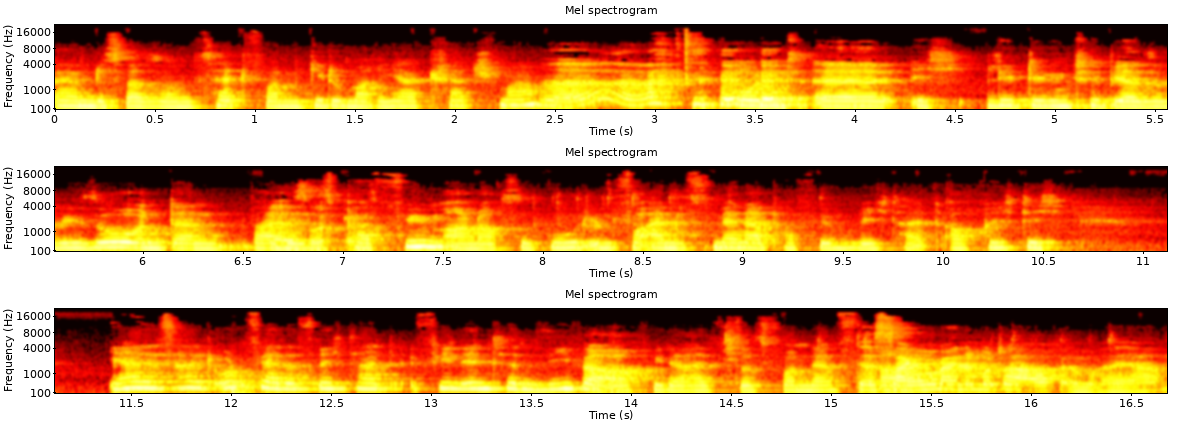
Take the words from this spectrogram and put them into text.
Ähm, das war so ein Set von Guido Maria Kretschmer. Ah. Und äh, ich liebe diesen Typ ja sowieso und dann war Ja, dieses Parfüm auch noch so gut und vor allem das Männerparfüm riecht halt auch richtig. Ja, das ist halt unfair, das riecht halt viel intensiver auch wieder als das von der Frau. das sagt meine Mutter auch immer, ja.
